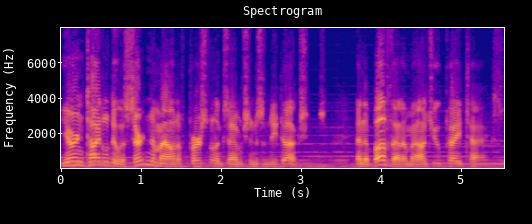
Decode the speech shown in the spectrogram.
you're entitled to a certain amount of personal exemptions and deductions, and above that amount, you pay tax.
